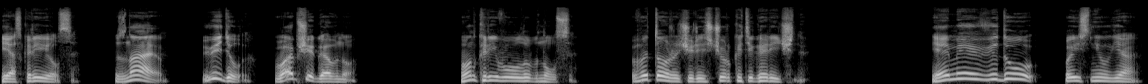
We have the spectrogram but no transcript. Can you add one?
Я скривился. «Знаю. Видел их. Вообще говно». Он криво улыбнулся. «Вы тоже чересчур категоричны». «Я имею в виду, — пояснил я,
